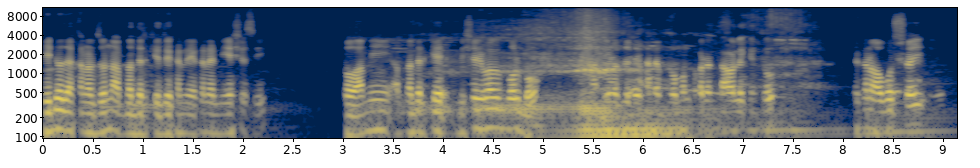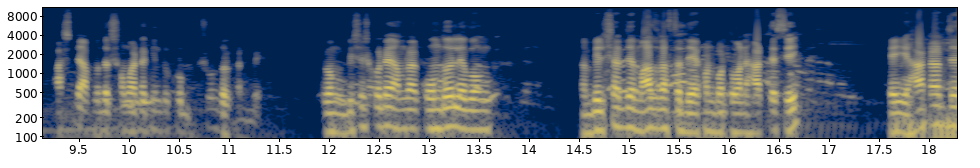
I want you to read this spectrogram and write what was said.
ভিডিও দেখানোর জন্য আপনাদেরকে যেখানে এখানে নিয়ে এসেছি। তো আমি আপনাদেরকে বিশেষভাবে বলব আপনারা যদি এখানে ভ্রমণ করেন, তাহলে কিন্তু এখানে অবশ্যই আসলে আপনাদের সময়টা কিন্তু খুব সুন্দর কাটবে। এবং বিশেষ করে আমরা কোন্দল এবং বিলসার যে মাঝ রাস্তা দিয়ে এখন বর্তমানে হাঁটতেছি, এই হাঁটার যে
